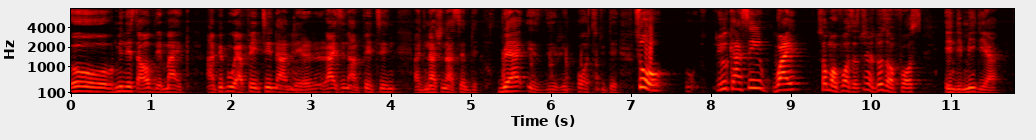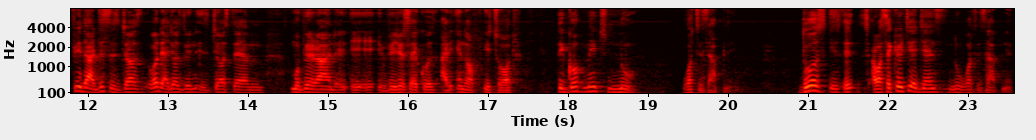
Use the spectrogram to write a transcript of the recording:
Oh, minister off the mic. And people were fainting and mm. rising and fainting at the National Assembly. Where is the report today? So you can see why some of us, especially those of us in the media, feel that this is just, what they're just doing is just um, moving around in, in, in visual circles at the end of it all. The government know what is happening. Those is, our security agents know what is happening.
